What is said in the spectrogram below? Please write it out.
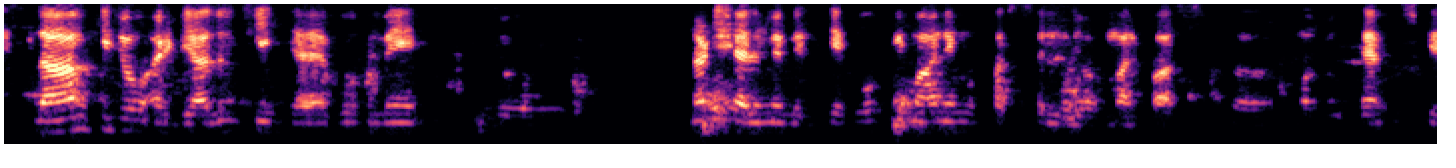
इस्लाम की जो आइडियालॉजी है, वो हमें जो नट शेल में मिलती है, वो ईमान मुफसल जो हमारे पास मौजूद है, उसके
